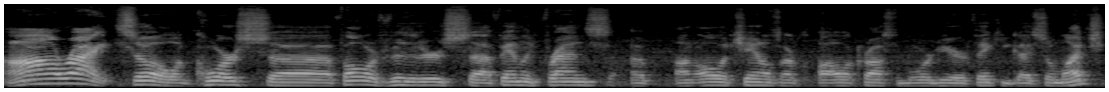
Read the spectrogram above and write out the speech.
All right. So of course, uh, followers, visitors, uh, family, friends uh, on all the channels all across the board here. Thank you guys so much.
